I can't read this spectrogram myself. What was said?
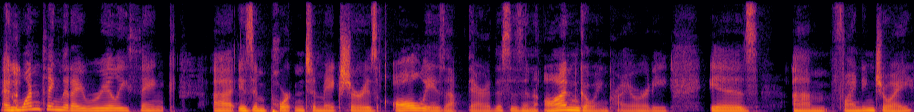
And one thing that I really think uh, is important to make sure is always up there, this is an ongoing priority, is um, finding joy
